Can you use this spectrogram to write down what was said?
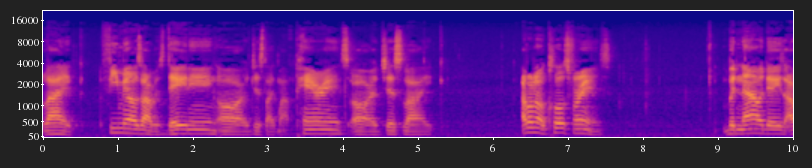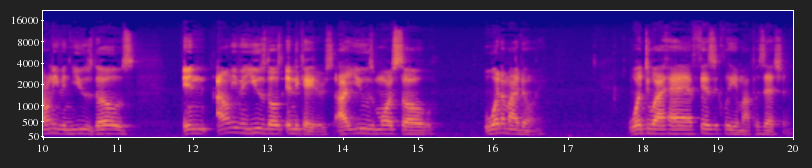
like females I was dating or just like my parents or just like I don't know, close friends. But nowadays I don't even use those in I don't even use those indicators. I use more so what am I doing? What do I have physically in my possession?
